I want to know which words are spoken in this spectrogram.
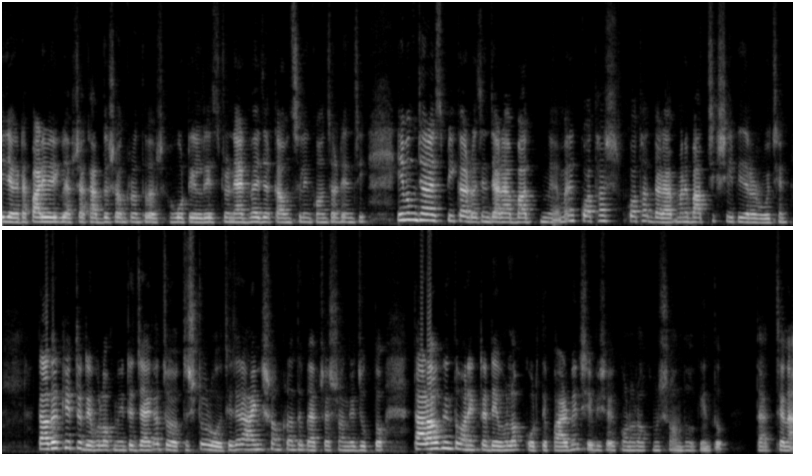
এই জায়গাটা পারিবারিক ব্যবসা, খাদ্য সংক্রান্ত ব্যবসা, hotel restaurant adviser counselling consultancy এবং যারা স্পিকার রয়েছেন, যারা বাদ মানে কথা, কথার দ্বারা মানে বাহ্যিক শিল্পী যারা রয়েছেন তাদের ক্ষেত্রে ডেভেলপমেন্টের জায়গা যথেষ্ট রয়েছে। যারা আইন সংক্রান্ত ব্যবসার সঙ্গে যুক্ত, তারাও কিন্তু অনেকটা ডেভেলপ করতে পারবেন, সে বিষয়ে কোনো রকম সন্দেহ কিন্তু থাকছে না।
